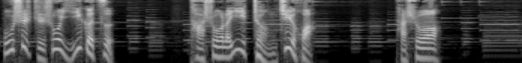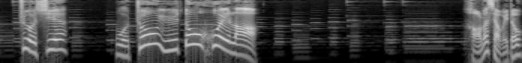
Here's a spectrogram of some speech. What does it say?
不是只说一个字，他说了一整句话。他说：“这些我终于都会了。”好了，小围兜，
